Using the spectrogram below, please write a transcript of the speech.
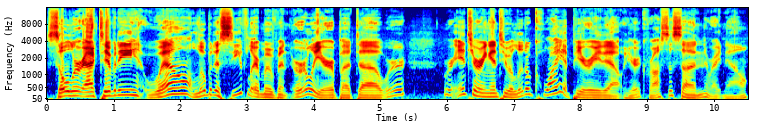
Solar activity, well, a little bit of C flare movement earlier, but uh, we're we're entering into a little quiet period out here across the sun right now.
